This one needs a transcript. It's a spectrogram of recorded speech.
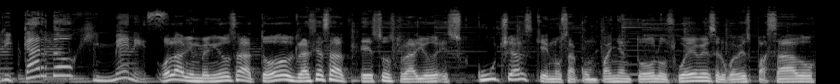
Ricardo Jiménez. Hola, bienvenidos a todos. Gracias a esos radios escuchas que nos acompañan todos los jueves. El jueves pasado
